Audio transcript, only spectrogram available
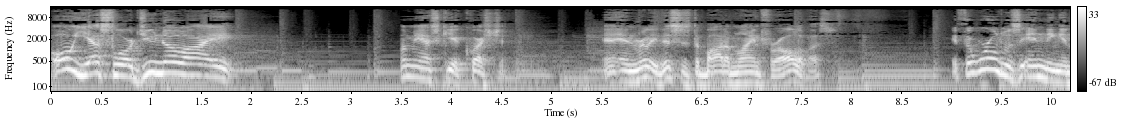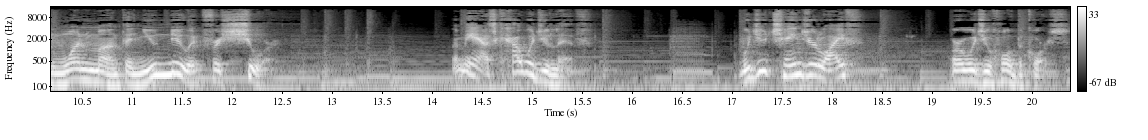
Oh, yes, Lord, you know I. Let me ask you a question. And really, this is the bottom line for all of us. If the world was ending in one month and you knew it for sure, let me ask, how would you live? Would you change your life or would you hold the course?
